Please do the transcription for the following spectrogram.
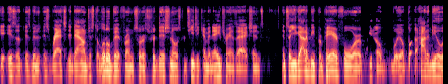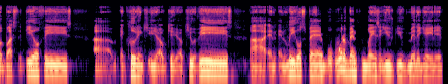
is a, has been is ratcheted down just a little bit from sort of traditional strategic M&A transactions and so you got to be prepared for you know, you know how to deal with busted deal fees uh, including you know, Q, you know Q of E's uh, and and legal spend. What have been some ways that you've you've mitigated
